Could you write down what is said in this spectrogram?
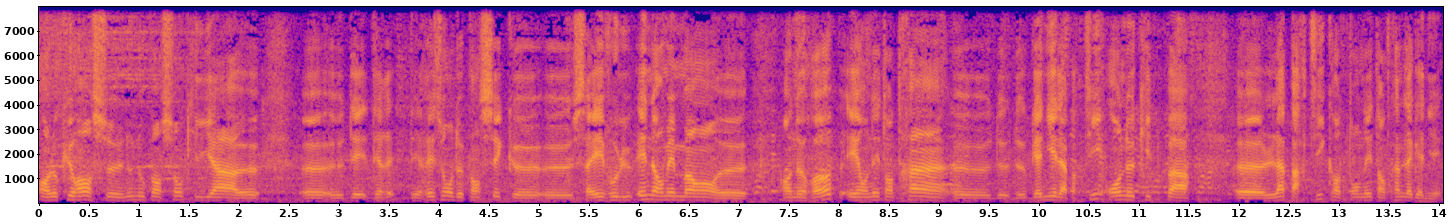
En, l'occurrence, nous nous pensons qu'il y a des, raisons de penser que ça évolue énormément en Europe et on est en train de, gagner la partie. On ne quitte pas la partie quand on est en train de la gagner.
